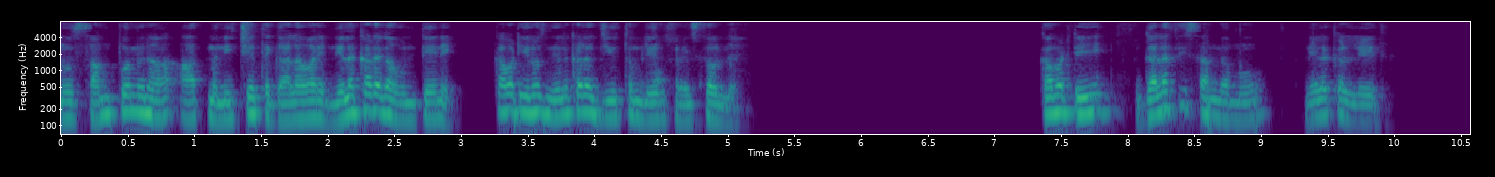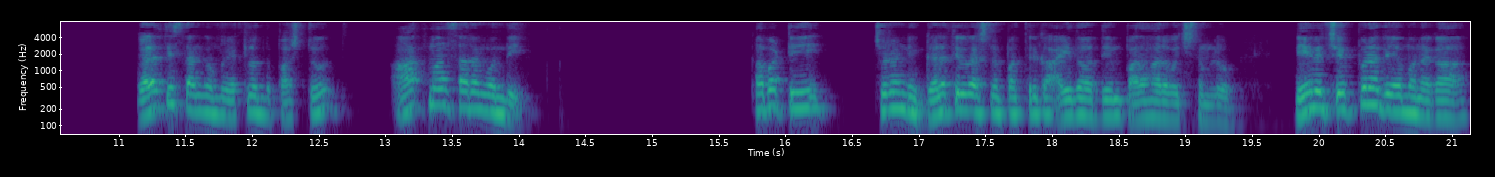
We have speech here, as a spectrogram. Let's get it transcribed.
నువ్వు సంపూర్ణ ఆత్మ నిశ్చేత గలవారి నిలకడగా ఉంటేనే. కాబట్టి ఈరోజు నిలకడ జీవితం లేదు క్రైస్తవుల్లో. కాబట్టి గలతి సంఘము నిలకడ లేదు. గలతి సంఘము ఎట్లుంది? ఫస్ట్ ఆత్మానుసారంగా ఉంది. కాబట్టి చూడండి గలతీలు రాసిన పత్రిక ఐదో అధ్యాయం పదహారు వచనంలో నేను చెప్పినది ఏమనగా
